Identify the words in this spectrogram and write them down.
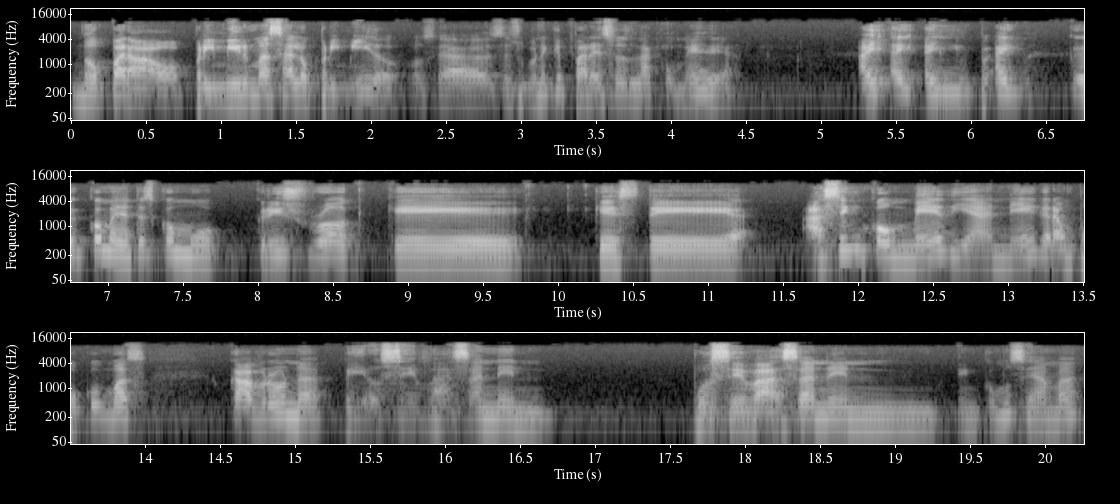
no para oprimir más al oprimido. O sea, se supone que para eso es la comedia. Hay, hay, hay, hay comediantes como Chris Rock que, que este, hacen comedia negra, un poco más cabrona, pero se basan en, pues se basan en, en ¿cómo se llama?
